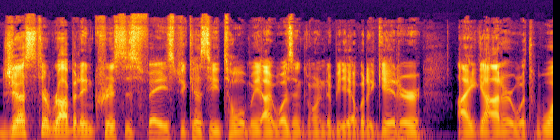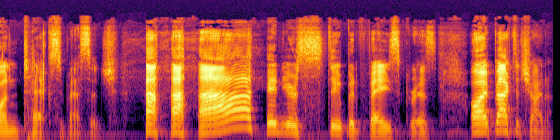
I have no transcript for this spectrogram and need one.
just to rub it in Chris's face because he told me I wasn't going to be able to get her. I got her with one text message. in your stupid face, Chris. All right, back to China.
